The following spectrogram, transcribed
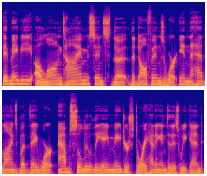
it may be a long time since the the Dolphins were in the headlines, but they were absolutely a major story heading into this weekend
